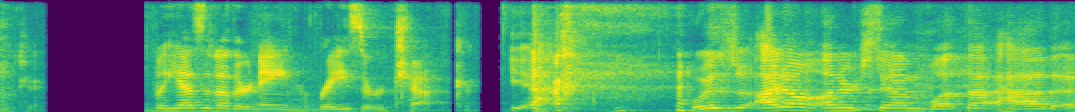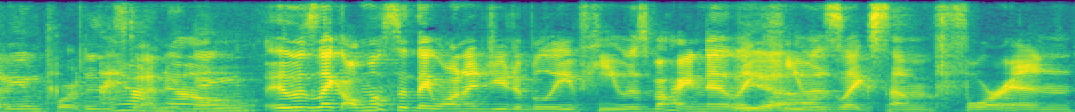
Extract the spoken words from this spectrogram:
Okay. But he has another name, Razor Chuck. Yeah. Which I don't understand what that had any importance to anything. know. It was like almost that they wanted you to believe he was behind it. Like he was like some foreign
